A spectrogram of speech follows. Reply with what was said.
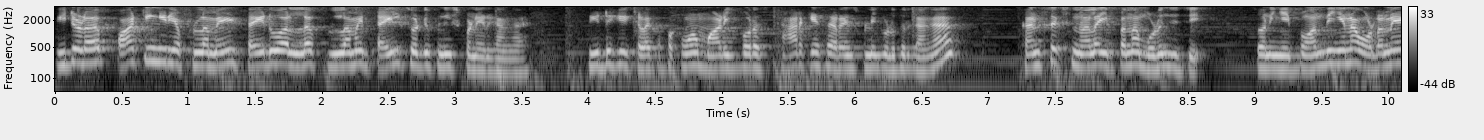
வீட்டோட பார்க்கிங் ஏரியா ஃபுல்லாமே சைடு வாலில் ஃபுல்லாமே டைல்ஸ் ஒட்டி ஃபினிஷ் பண்ணியிருக்காங்க. வீட்டுக்கு கிழக்கு பக்கமாக மாடிக்கு போகிற ஸ்டார் கேஸ் அரேஞ்ச் பண்ணி கொடுத்துருக்காங்க. கன்ஸ்ட்ரக்ஷன் வேலை இப்போ தான் முடிஞ்சிச்சு. ஸோ நீங்கள் இப்போ வந்தீங்கன்னா உடனே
